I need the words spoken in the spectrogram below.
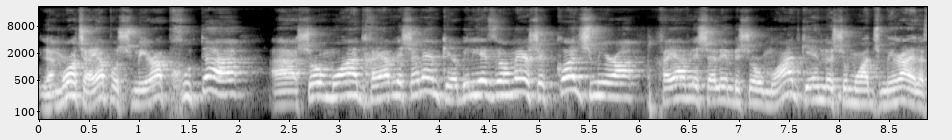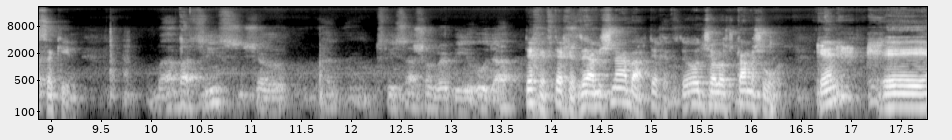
למרות שהיה פה שמירה פחותה, השור מועד חייב לשלם, כי רבי אליעזר אומר שכל שמירה חייב לשלם בשור מועד, כי אין לשור מועד שמירה אלא סכין. מה הבסיס של תפיסה של רבי יהודה? תכף, תכף, זה המשנה הבאה, תכף, זה עוד שלוש, כמה שורות, כן? אה,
